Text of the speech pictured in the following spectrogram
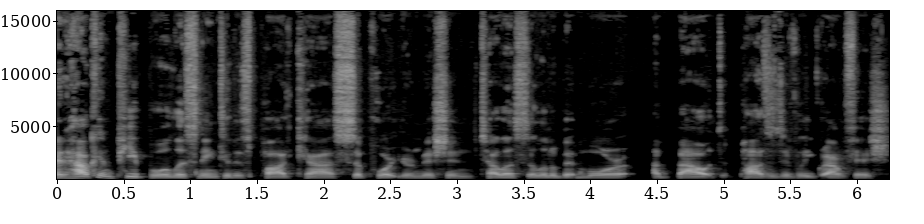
And how can people listening to this podcast support your mission? Tell us a little bit more about Positively Groundfish.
